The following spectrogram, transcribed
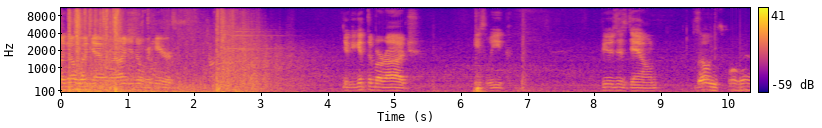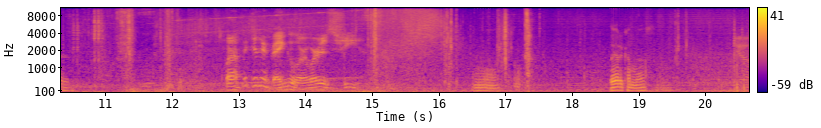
I got one down. Mirage is over here. You can get the Mirage. He's weak. Fuse is down. Bro, he's full red. What happened to their Bangalore? Where is she? No. They gotta come now. Yeah.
